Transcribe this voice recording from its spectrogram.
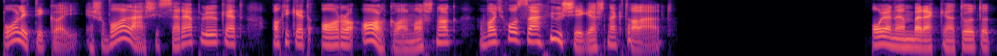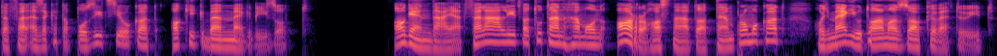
politikai és vallási szereplőket, akiket arra alkalmasnak vagy hozzá hűségesnek talált. Olyan emberekkel töltötte fel ezeket a pozíciókat, akikben megbízott. Agendáját felállítva Tutankhamon arra használta a templomokat, hogy megjutalmazza a követőit,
